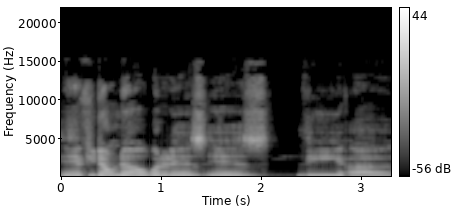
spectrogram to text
if you don't know what it is, is the uh,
